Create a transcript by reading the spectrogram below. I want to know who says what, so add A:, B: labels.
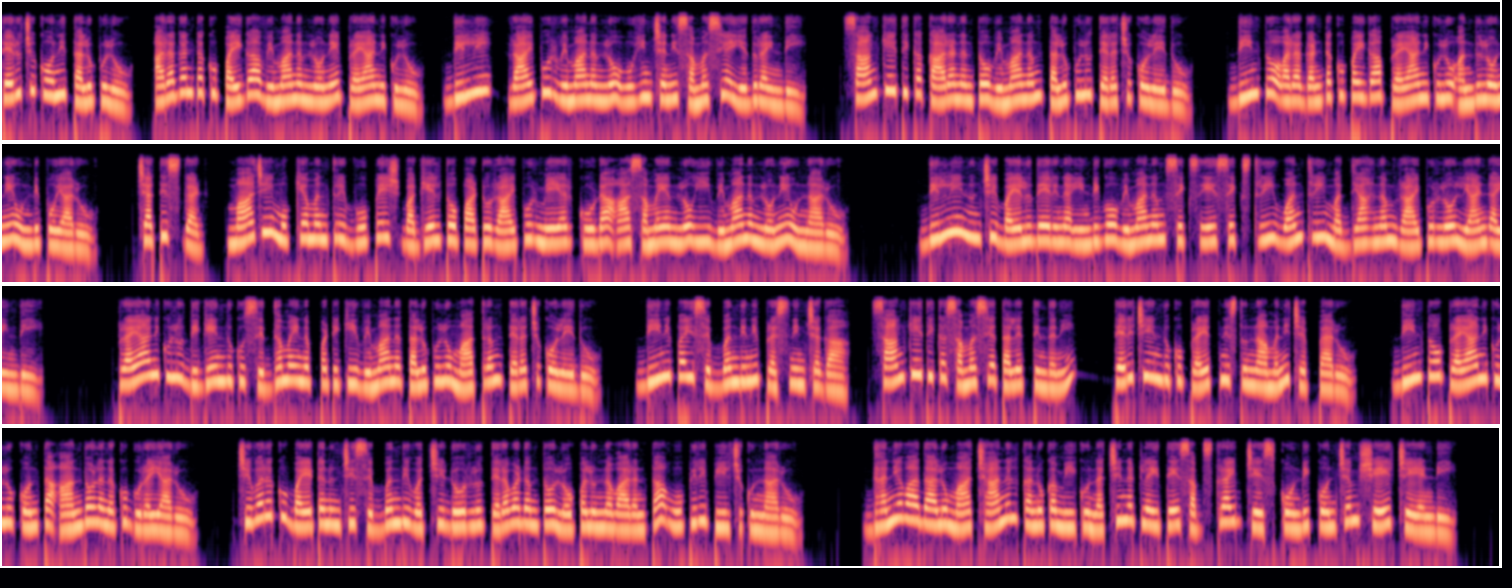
A: తెరుచుకోని తలుపులు అరగంటకు పైగా విమానంలోనే ప్రయాణికులు. ఢిల్లీ రాయ్పూర్ విమానంలో ఊహించని సమస్య ఎదురైంది. సాంకేతిక కారణంతో విమానం తలుపులు తెరచుకోలేదు. దీంతో అరగంటకు పైగా ప్రయాణికులు అందులోనే ఉండిపోయారు. ఛత్తీస్గఢ్ మాజీ ముఖ్యమంత్రి భూపేష్ బఘేల్తో పాటు రాయ్పూర్ మేయర్ కూడా ఆ సమయంలో ఈ విమానంలోనే ఉన్నారు. ఢిల్లీ నుంచి బయలుదేరిన ఇండిగో విమానం six A six three one three మధ్యాహ్నం రాయ్పూర్లో ల్యాండ్ అయింది. ప్రయాణికులు దిగేందుకు సిద్ధమైనప్పటికీ విమాన తలుపులు మాత్రం తెరచుకోలేదు. దీనిపై సిబ్బందిని ప్రశ్నించగా సాంకేతిక సమస్య తలెత్తిందని తెరిచేందుకు ప్రయత్నిస్తున్నామని చెప్పారు. దీంతో ప్రయాణికులు కొంత ఆందోళనకు గురయ్యారు. చివరకు బయటనుంచి సిబ్బంది వచ్చి డోర్లు తెరవడంతో లోపలున్నవారంతా ఊపిరి పీల్చుకున్నారు. ధన్యవాదాలు మా ఛానల్ కనుక మీకు నచ్చినట్లయితే సబ్స్క్రైబ్ చేసుకోండి కొంచెం షేర్ చేయండి.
